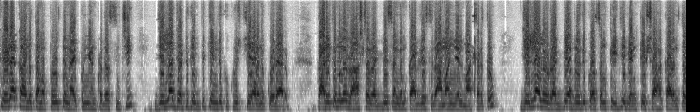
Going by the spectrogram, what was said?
క్రీడాకారులు తమ పూర్తి నైపుణ్యం ప్రదర్శించి జిల్లా జట్టుకు ఎంపికేందుకు కృషి చేయాలని కోరారు. కార్యక్రమంలో రాష్ట్ర రగ్బీ సంఘం కార్యదర్శి రామాంజల్ మాట్లాడుతూ జిల్లాలో రగ్బీ అభివృద్ధి కోసం టీజీ వెంకటేష్ సహకారంతో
